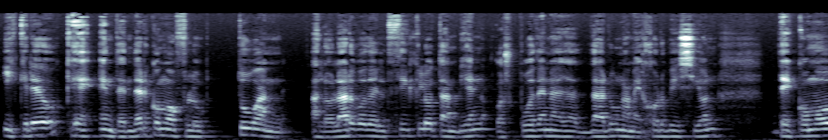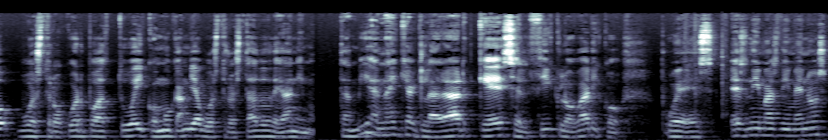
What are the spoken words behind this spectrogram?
y creo que entender cómo fluctúan a lo largo del ciclo también os pueden dar una mejor visión de cómo vuestro cuerpo actúa y cómo cambia vuestro estado de ánimo. También hay que aclarar qué es el ciclo ovárico, pues es ni más ni menos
